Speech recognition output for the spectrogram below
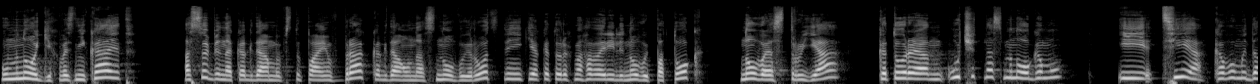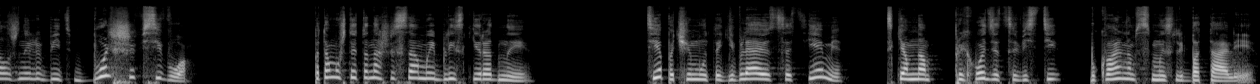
у многих возникает, особенно когда мы вступаем в брак, когда у нас новые родственники, о которых мы говорили, новый поток, новая струя, которая учит нас многому. И те, кого мы должны любить больше всего, потому что это наши самые близкие родные, те почему-то являются теми, с кем нам приходится вести в буквальном смысле баталии.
